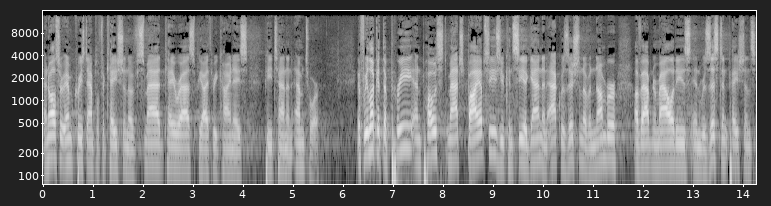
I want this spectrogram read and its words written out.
and also increased amplification of SMAD, KRAS, PI3 kinase, PTEN, and mTOR. If we look at the pre and post matched biopsies, you can see again an acquisition of a number of abnormalities in resistant patients,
